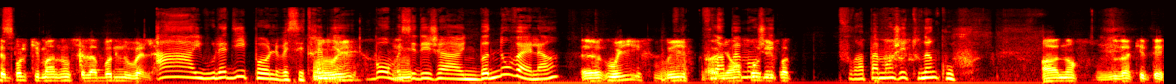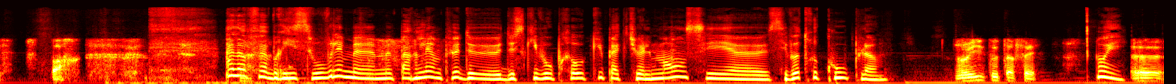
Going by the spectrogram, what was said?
c'est Paul qui m'a annoncé la bonne nouvelle. Ah, il vous l'a dit, Paul. Ben, c'est très Oui. bien. Bon, mais Mm. c'est déjà une bonne nouvelle. Hein. Euh, oui, oui, Faudra il y a pas manger. faudra pas manger tout d'un coup. Ah non, ne vous inquiétez pas. Alors Fabrice, vous voulez me, me parler un peu de, de ce qui vous préoccupe actuellement? C'est euh, c'est votre couple. Oui, tout à fait. Oui. Euh,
